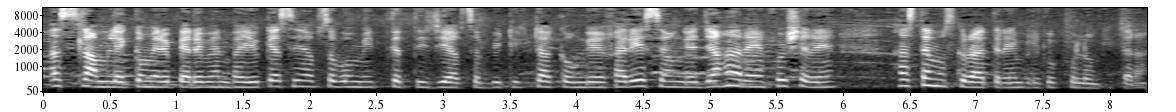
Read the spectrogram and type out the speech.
अस्सलाम वालेकुम मेरे प्यारे बहन भाइयों, कैसे हैं आप सब? उम्मीद करती जी आप सब भी ठीक ठाक होंगे, खैरियत से होंगे, जहाँ रहें, खुश रहें, हँसते मुस्कुराते रहें, बिल्कुल फूलों की तरह।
